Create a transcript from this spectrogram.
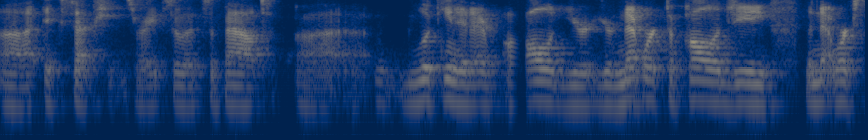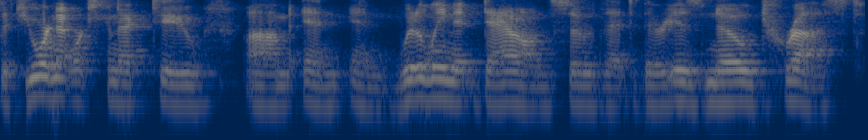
uh, exceptions, right? So it's about uh, looking at all of your your network topology, the networks that your networks connect to, um, and and whittling it down so that there is no trust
